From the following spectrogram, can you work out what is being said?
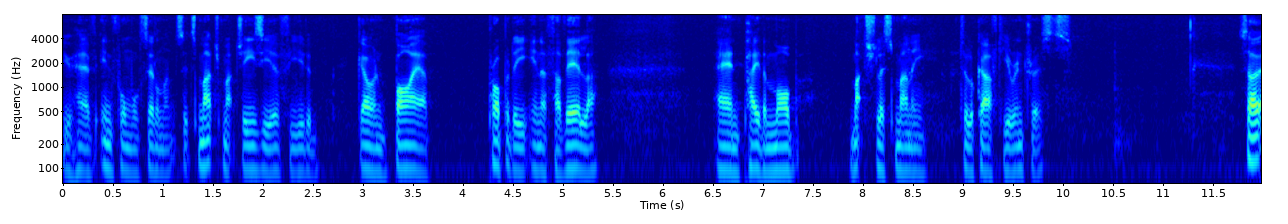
you have informal settlements. It's much, much easier for you to go and buy a property in a favela and pay the mob much less money to look after your interests. So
